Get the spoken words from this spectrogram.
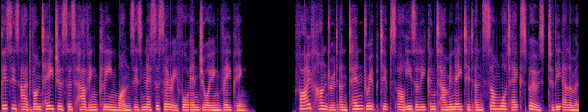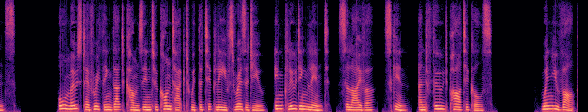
This is advantageous as having clean ones is necessary for enjoying vaping. 510 drip tips are easily contaminated and somewhat exposed to the elements. Almost everything that comes into contact with the tip leaves residue, including lint, saliva, skin, and food particles. When you vape,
